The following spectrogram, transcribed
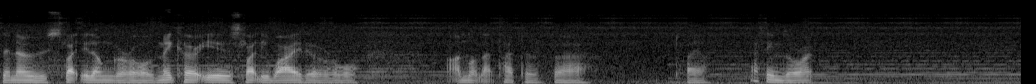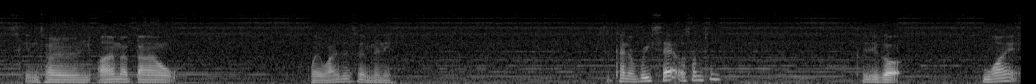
the nose slightly longer or make her ears slightly wider or... I'm not that type of uh, player. That seems alright. Skin tone, I'm about... Wait, why are there so many? Is it kind of reset or something? Because you've got white,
